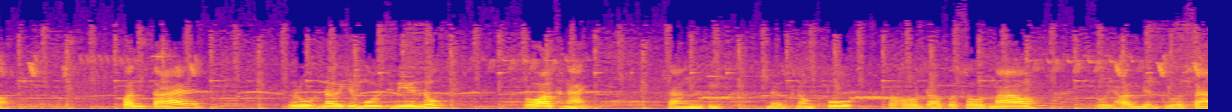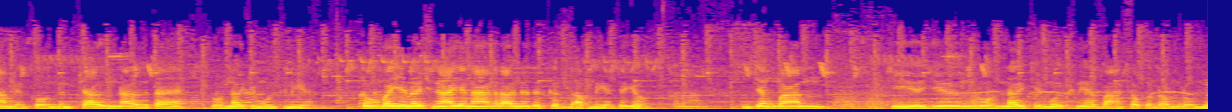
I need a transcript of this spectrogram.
រណ៍ប៉ុន្តែរស់នៅជាមួយគ្នានោះរាល់ថ្ងៃតាំងពីនៅក្នុងពោះរហូតដល់ប្រសូតមករួចហើយមានគ្រួសារមានកូនមានចៅនៅតែរស់នៅជាមួយគ្នាទោះបីយើងនៅឆ្ងាយយ៉ាងណាក៏ដោយនៅតែគិតដល់គ្នាអញ្ចឹងយោចំណាអញ្ចឹងបាន ជាយើងរស់នៅជាមួយគ្នាបានសុខដុមរម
